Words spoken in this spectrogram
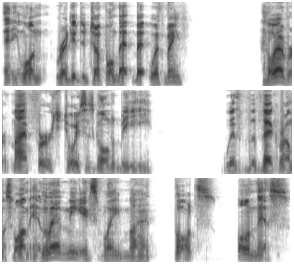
Anyone ready to jump on that bet with me? However, my first choice is going to be with Vivek Ramaswamy, and let me explain my thoughts on this.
